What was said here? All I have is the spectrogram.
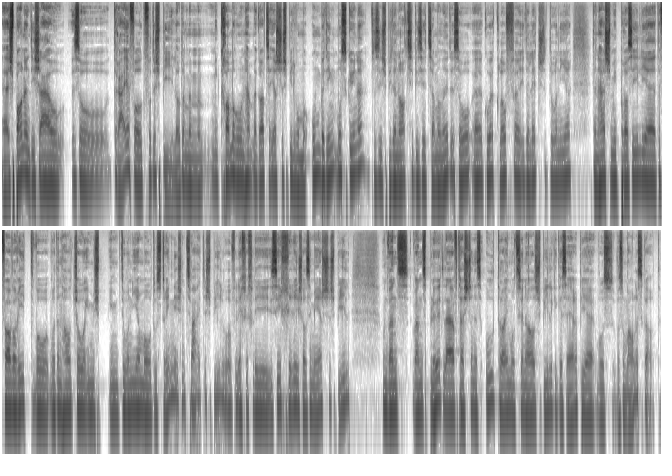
äh, spannend ist auch so die Reihenfolge der Spiele. Oder? mit Kamerun hat man gerade das erste Spiel, das man unbedingt muss gewinnen muss. Das ist bei der Nazi bis jetzt einmal nicht so äh, gut gelaufen in den letzten Turnier. Dann hast du mit Brasilien den Favorit, wo, wo dann halt schon im, im Turniermodus drin ist im zweiten Spiel, wo vielleicht ein bisschen sicherer ist als im ersten Spiel. Und wenn es blöd läuft, hast du dann ein ultra emotionales Spiel gegen Serbien, wo es um alles geht.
